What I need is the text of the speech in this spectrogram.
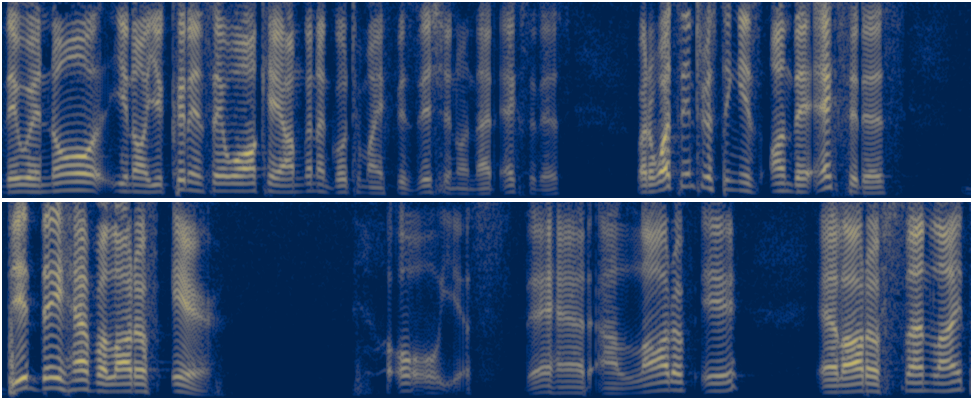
there were no, you know, you couldn't say, well, okay, I'm going to go to my physician on that Exodus. But what's interesting is on the Exodus, did they have a lot of air? Oh, yes. They had a lot of air, a lot of sunlight,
